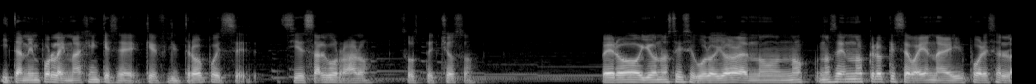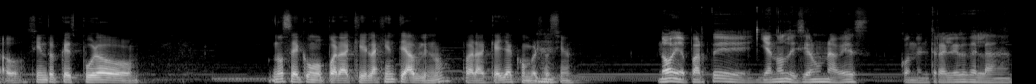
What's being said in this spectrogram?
Y también por la imagen que se que filtró, pues eh, sí es algo raro, sospechoso. Pero yo no estoy seguro, yo ahora no, no, no sé, no creo que se vayan a ir por ese lado. Siento que es puro no sé, como para que la gente hable, ¿no? Para que haya conversación. No, y aparte ya nos lo hicieron una vez con el tráiler de la,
